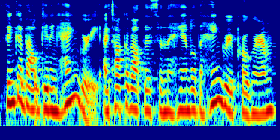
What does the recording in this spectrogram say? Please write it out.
think about getting hangry. I talk about this in the Handle the Hangry program.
